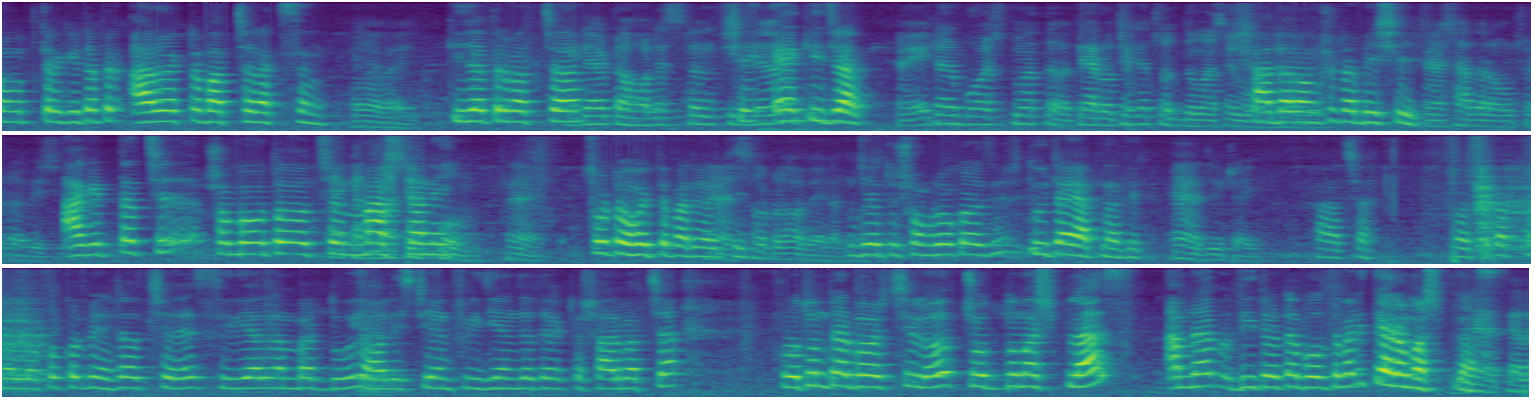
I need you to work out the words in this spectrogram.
চমৎকার গেটআপের আরও একটা বাচ্চা রাখছেন হ্যাঁ ভাই। কি জাতের বাচ্চা? এটা একটা হলস্টাইন ফ্রিজিয়ান। একই জাত? হ্যাঁ, এটার বয়স তোমার তো তেরো থেকে চোদ্দ মাসের মধ্যে সাদার অংশটা বেশি? হ্যাঁ সাদার অংশটা বেশি। আগেরটা সম্ভবত হচ্ছে মাসের মাসখানেক হ্যাঁ। ছোট হইতে পারে আর হ্যাঁ, কি ছোট হবে যেহেতু সংগ্রহ করা জিনিস দুইটাই আপনাদের। হ্যাঁ দুইটাই। আচ্ছা দর্শক আপনারা লক্ষ্য করবেন এটা হচ্ছে সিরিয়াল নাম্বার দুই হলিস্টিয়ান ফ্রিজিয়ান জাতের একটা সার বাচ্চা। প্রথমটার বয়স ছিল চোদ্দ মাস প্লাস আমরা দ্বিতীয়টা বলতে পারি তেরো মাস প্লাস হ্যাঁ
